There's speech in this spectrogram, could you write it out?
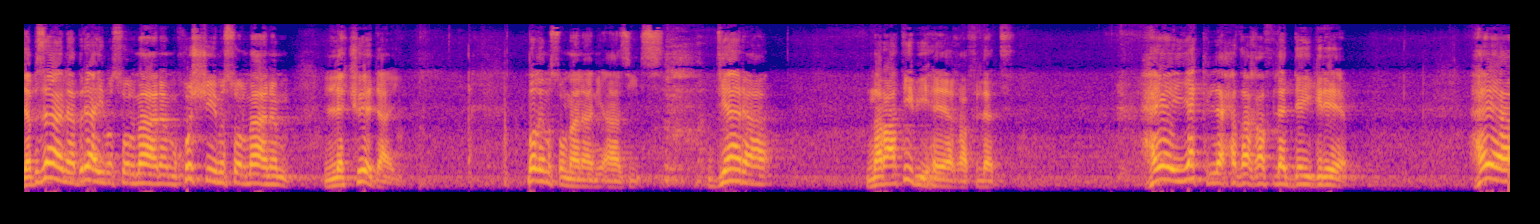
دە بزانە برای مسوڵمانم خوشکی مسوڵمانم لە کوێ دای بەڵێ مسوڵمانانی ئازیز دیارە مەراتیبی هەیە غەفلەت هەیە یەک لەحظە غەفلەت دەیگرێ هەیە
